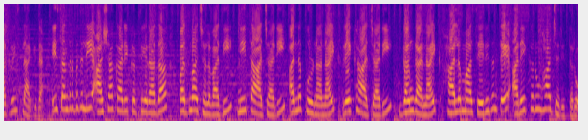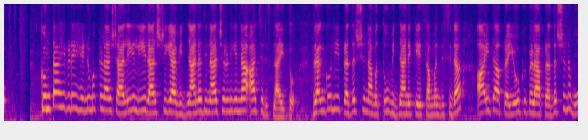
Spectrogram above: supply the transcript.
ಆಗ್ರಹಿಸಲಾಗಿದೆ. ಈ ಸಂದರ್ಭದಲ್ಲಿ ಆಶಾ ಕಾರ್ಯಕರ್ತೆಯರಾದ ಪದ್ಮಾ ಛಲವಾದಿ ನೀತಾ ಆಚಾರಿ, ಅನ್ನಪೂರ್ಣ ನಾಯ್ಕ್, ರೇಖಾ ಆಚಾರಿ, ಗಂಗಾ ನಾಯ್ಕ್, ಹಾಲಮ್ಮ ಸೇರಿದಂತೆ ಅನೇಕರು ಹಾಜರಿದ್ದರು. ಕುಮಟಾ ಹೆಗಡೆ ಹೆಣ್ಣು ಮಕ್ಕಳ ಶಾಲೆಯಲ್ಲಿ ರಾಷ್ಟ್ರೀಯ ವಿಜ್ಞಾನ ದಿನಾಚರಣೆಯನ್ನ ಆಚರಿಸಲಾಯಿತು. ರಂಗೋಲಿ ಪ್ರದರ್ಶನ ಮತ್ತು ವಿಜ್ಞಾನಕ್ಕೆ ಸಂಬಂಧಿಸಿದ ಆಯ್ದ ಪ್ರಯೋಗಗಳ ಪ್ರದರ್ಶನವು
